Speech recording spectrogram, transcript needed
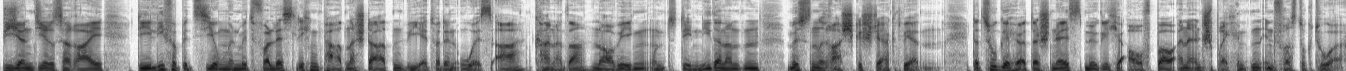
Bijan Dirsaray, die Lieferbeziehungen mit verlässlichen Partnerstaaten wie etwa den USA, Kanada, Norwegen und den Niederlanden müssen rasch gestärkt werden. Dazu gehört der schnellstmögliche Aufbau einer entsprechenden Infrastruktur.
